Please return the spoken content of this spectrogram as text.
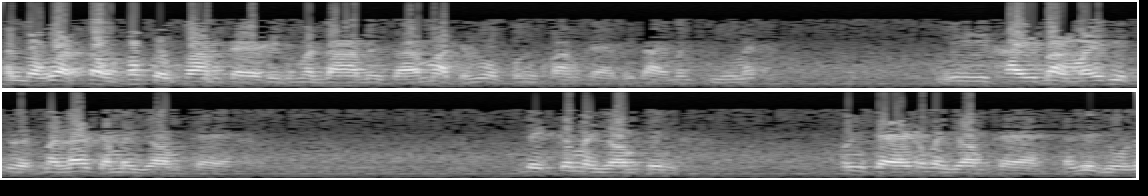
ท่านบอกว่าต้องพบกับความแก่เป็นธรรมดาไม่สามารถจะล่วงพ้นความแก่ไปได้มันจริงไหมมีใครบ้างไหมที่เกิดมาแล้วจะไม่ยอมแก่ เด็กก็ไม่ยอมเป็น คนแก่ก็ไม่ยอมแก่ถ้าจะอยู่ใน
